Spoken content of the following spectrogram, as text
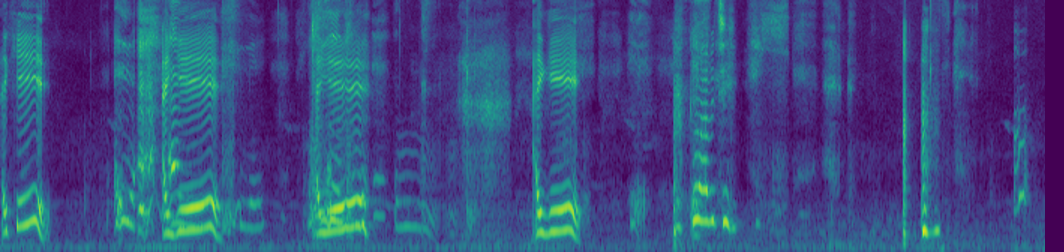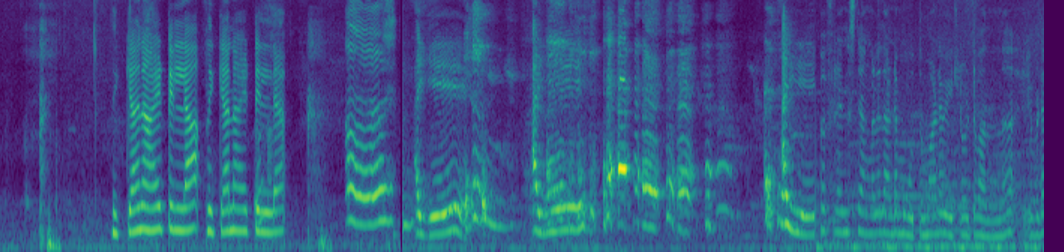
അയ്യേ. അയ്യേ. അയ്യേ. അയ്യേ. വാവിച്ചി നിൽക്കാനായിട്ടില്ല നിൽക്കാനായിട്ടില്ല അയ്യേ. അയ്യേ. അയ്യേ. ഇപ്പം ഫ്രണ്ട്സ് ഞങ്ങൾ തന്റെ മൂത്തുമ്മയുടെ വീട്ടിലോട്ട് വന്ന് ഇവിടെ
